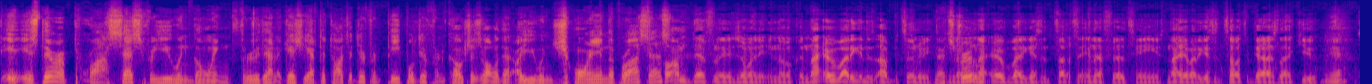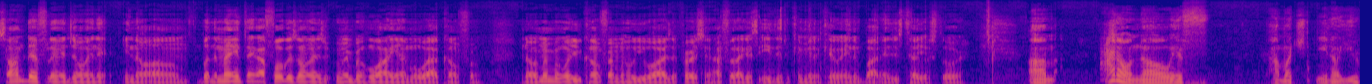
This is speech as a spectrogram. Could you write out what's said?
is there a process for you in going through that? I guess you have to talk to different people, different coaches, all of that. Are you enjoying the process? Oh, I'm definitely enjoying it, you know, because not everybody gets this opportunity. That's you know? true. Not everybody gets to talk to NFL teams. Not everybody gets to talk to guys like you. Yeah. So I'm definitely enjoying it, you know. Um, but the main thing I focus on is remembering who I am and where I come from. You know, remembering where you come from and who you are as a person. I feel like it's easy to communicate with anybody and just tell your story. Um, I don't know if how much you know you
